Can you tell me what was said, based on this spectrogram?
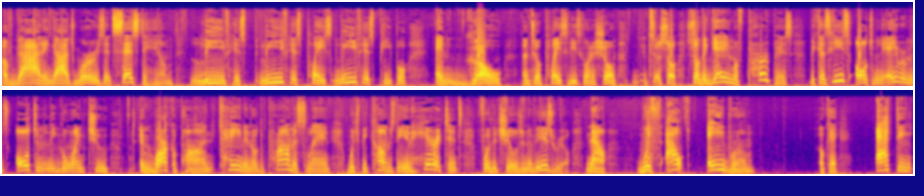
of God and God's words that says to him, leave his leave his place, leave his people, and go into a place that he's going to show him. So, so the game of purpose, because he's ultimately, Abram is ultimately going to embark upon Canaan or the promised land, which becomes the inheritance for the children of Israel. Now, without Abram, okay, acting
